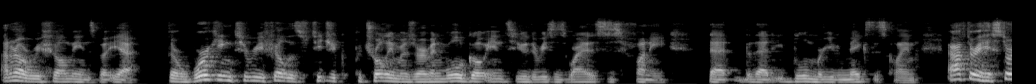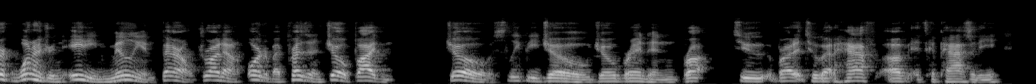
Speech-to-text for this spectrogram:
I don't know what refill means, but yeah, they're working to refill the strategic petroleum reserve, and we'll go into the reasons why this is funny that that Bloomberg even makes this claim. After a historic 180 million barrel drawdown ordered by President Joe Biden, Joe Sleepy Joe Joe Brandon brought to brought it to about half of its capacity.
